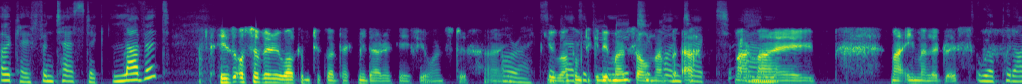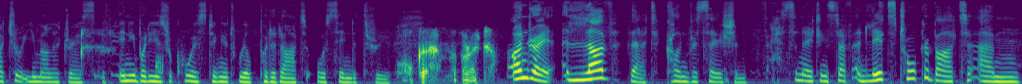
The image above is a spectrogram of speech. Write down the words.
Okay, fantastic. Love it. He's also very welcome to contact me directly if he wants to. All right. You're welcome Kat, to give him my cell number. contact, uh, my, um, my my email address. We'll put out your email address. If anybody is requesting it, we'll put it out or send it through. Okay. All right. Andre, love that conversation. Fascinating stuff. And let's talk about um,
